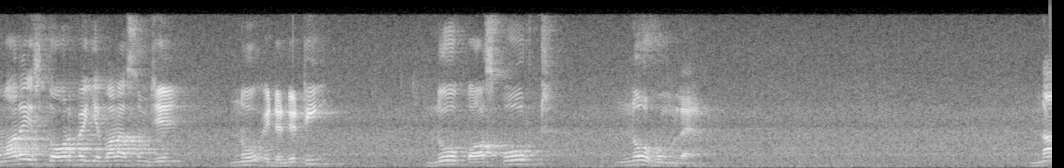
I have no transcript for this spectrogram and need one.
ہمارے اس دور میں یہ معنی سمجھیں no identity no passport no homeland نہ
